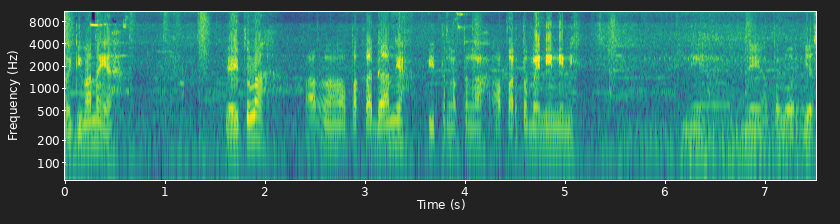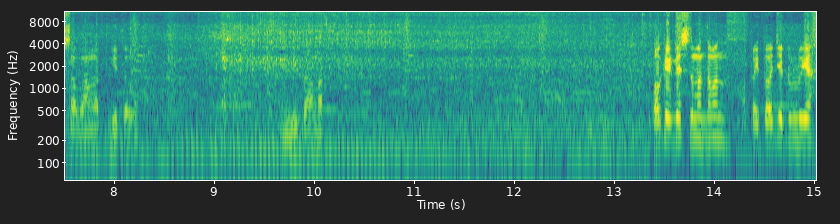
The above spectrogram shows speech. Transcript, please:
eh, gimana ya ya itulah eh, apa keadaannya di tengah-tengah apartemen ini nih ini ini apa luar biasa banget gitu loh ini banget Oke guys teman-teman, apa itu aja dulu ya.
